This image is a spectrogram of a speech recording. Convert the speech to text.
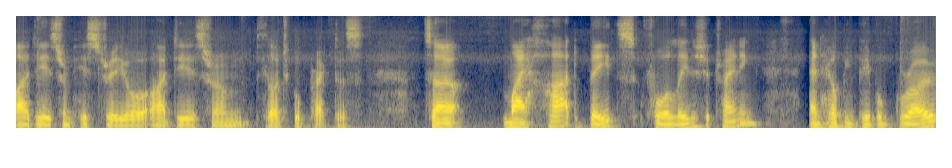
ideas from history or ideas from theological practice. So my heart beats for leadership training and helping people grow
